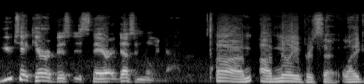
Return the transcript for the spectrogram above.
you take care of business there, it doesn't really matter. Um, a million percent. Like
